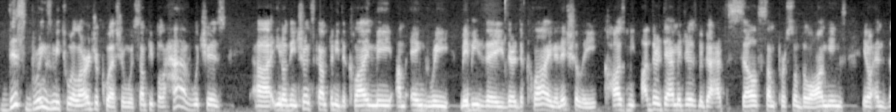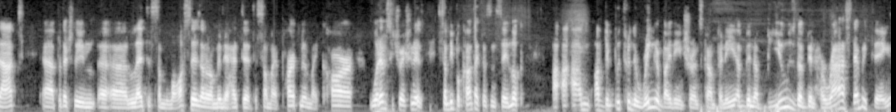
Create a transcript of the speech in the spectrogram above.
This brings me to a larger question, which some people have, which is, uh, you know, the insurance company declined me. I'm angry. Maybe they their decline initially caused me other damages. Maybe I had to sell some personal belongings, you know, and that uh, potentially uh, uh, led to some losses. I don't know. Maybe I had to, to sell my apartment, my car, whatever situation is. Some people contact us and say, "Look, I, have been put through the ringer by the insurance company. I've been abused. I've been harassed. Everything.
